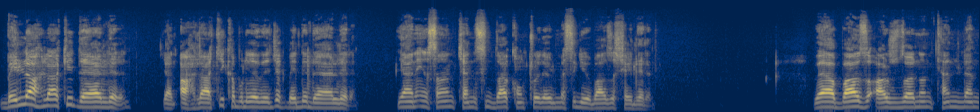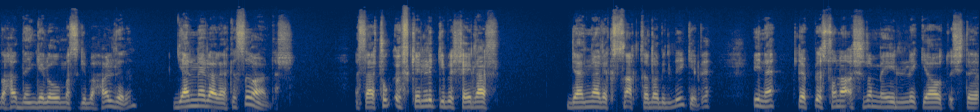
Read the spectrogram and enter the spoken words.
Belli ahlaki değerlerin, yani ahlaki kabul edilecek belli değerlerin, Yani insanın kendisini daha kontrol edebilmesi gibi bazı şeylerin veya bazı arzularının kendinden daha dengeli olması gibi hallerin genlerle alakası vardır. Mesela çok öfkelilik gibi şeyler genlerle kısmına aktarılabildiği gibi yine depresyona aşırı meyillilik yahut işte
